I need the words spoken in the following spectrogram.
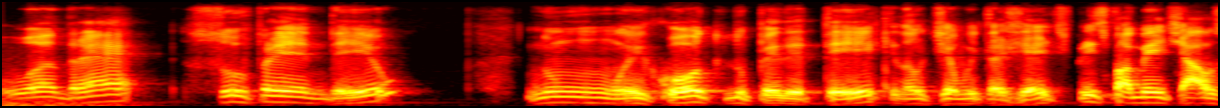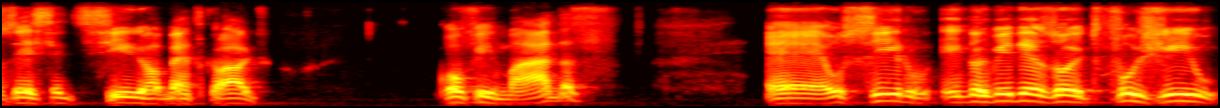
O André surpreendeu num encontro do PDT, que não tinha muita gente, principalmente a ausência de Ciro e Roberto Cláudio confirmadas. É, o Ciro, em 2018, fugiu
